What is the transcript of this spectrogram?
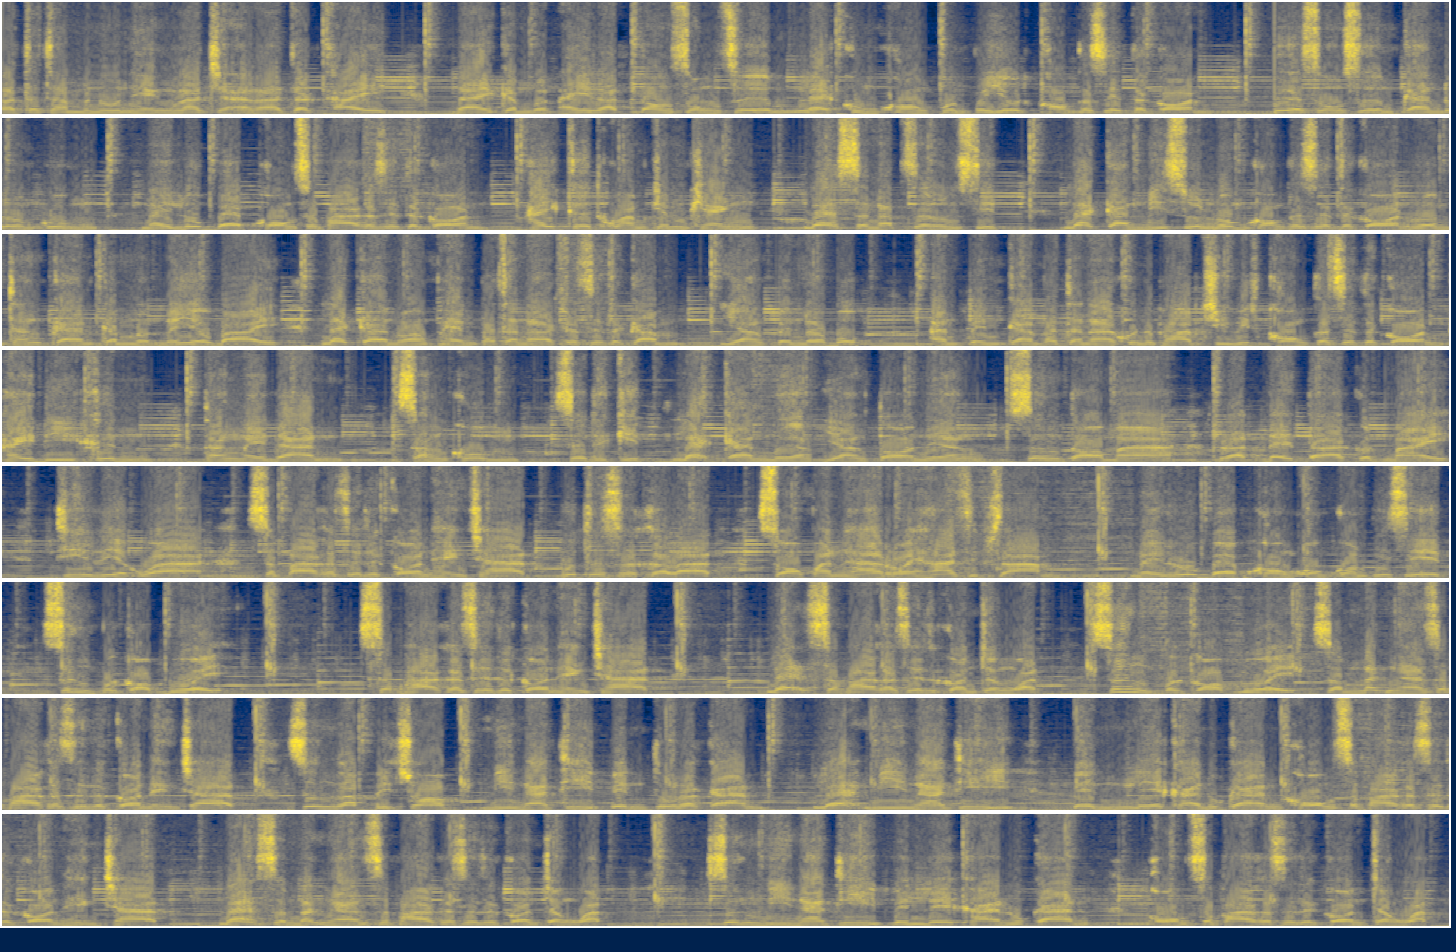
รัฐธรรมนูญแห่งราชอาณาจักรไทย ได้กำหนดให้รัฐต้องส่งเสริมและคุ้มครองผลประโยชน์ของเกษตรกร เพื่อส่งเสริมการรวมกลุ่มในรูปแบบของสภาเกษตรกร ให้เกิดความเข้มแข็ง และสนับสนุนสิทธิและการมีส่วนร่วมของเกษตรกร รวมทั้งการกำหนดนโยบาย และการวางแผนพัฒนาเกษตรกรรม อย่างเป็นระบบ อันเป็นการพัฒนาคุณภาพชีวิตของเกษตรกรให้ดีขึ้น ทั้งในด้านสังคม เศรษฐกิจและการเมืองอย่างต่อเนื่อง ซึ่งต่อมารัฐได้ตรากฎหมาย ที่เรียกว่าสภาเกษตรกรแห่งชาติ พุทธศักราช 2553 ในรูปแบบขององค์กรพิเศษ ซึ่งประกอบด้วย สภาเกษตรกรแห่งชาติ และสภาเกษตรกรจังหวัด ซึ่งประกอบด้วยสำนักงานสภาเกษตรกรแห่งชาติ ซึ่งรับผิดชอบมีหน้าที่เป็นธุรการ และมีหน้าที่เป็นเลขานุการของสภาเกษตรกรแห่งชาติ และสำนักงานสภาเกษตรกรจังหวัด ซึ่งมีหน้าที่เป็นเลขานุการของสภาเกษตรกรจังหวัด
